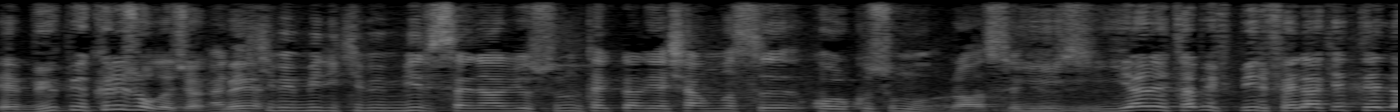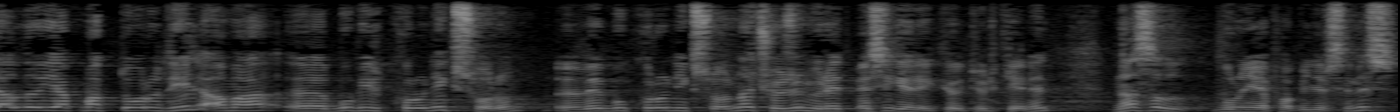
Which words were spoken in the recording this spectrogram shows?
E, büyük bir kriz olacak. Yani ve 2001-2001 senaryosunun tekrar yaşanması korkusu mu rahatsız ediyor sizi? Yani tabii bir felaket tellallığı yapmak doğru değil ama e, bu bir kronik sorun E, ve bu kronik soruna çözüm üretmesi gerekiyor Türkiye'nin. Nasıl bunu yapabilirsiniz?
